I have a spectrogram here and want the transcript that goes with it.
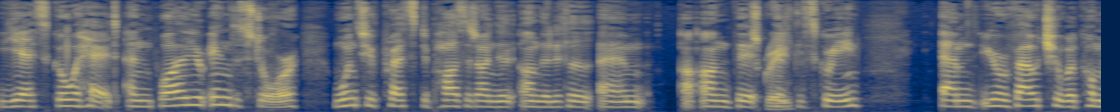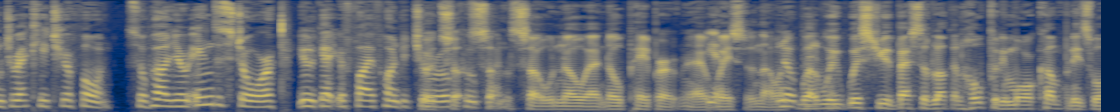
yes, go ahead. And while you're in the store, once you press deposit on the, on the little, um, on the Screen. little screen, um, your voucher will come directly to your phone. So while you're in the store, you'll get your 500 euro. So, coupon. so, so no uh, no paper uh, Yeah, wasted on that one. no well, we wish you the best of luck, and hopefully more companies will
